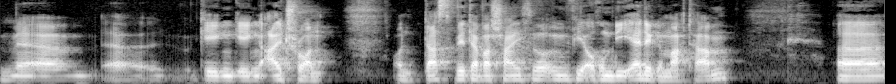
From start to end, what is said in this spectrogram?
äh, äh, gegen, gegen Ultron. Und das wird er wahrscheinlich so irgendwie auch um die Erde gemacht haben. Äh,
